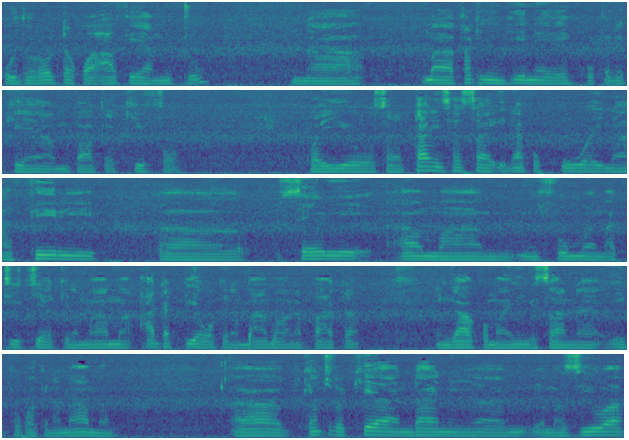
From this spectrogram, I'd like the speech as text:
kudhorota kwa afya ya mtu na wakati nyingine hupelekea mpaka kifo. Kwa hiyo saratani sasa inapokuwa inaathiri uh, seli ama mifumo ya matiti ya kina mama, hata pia kwa kina baba wanapata, ingawa kwa mara nyingi sana ipo kwa kina mama. Uh, kinachotokea ndani ya, ya maziwa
